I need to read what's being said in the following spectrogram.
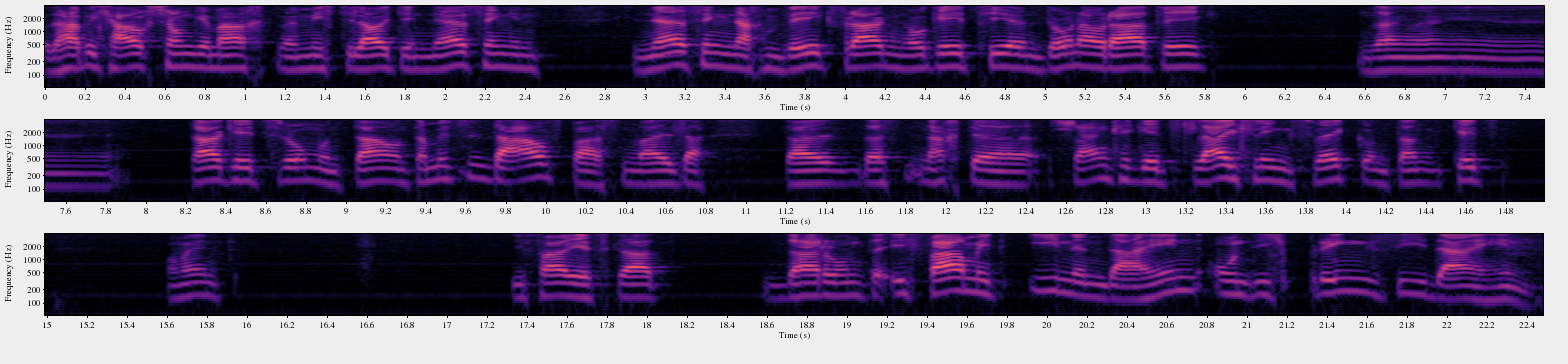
oder habe ich auch schon gemacht, wenn mich die Leute in Nersingen, in Nersingen nach dem Weg fragen, wo geht es hier, ein Donauradweg, und sagen, äh, da geht es rum und da, und da müssen sie da aufpassen, weil da, da, das, nach der Schranke geht es gleich links weg und dann geht es, Moment, ich fahre jetzt gerade darunter, ich fahre mit ihnen dahin und ich bringe sie dahin.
